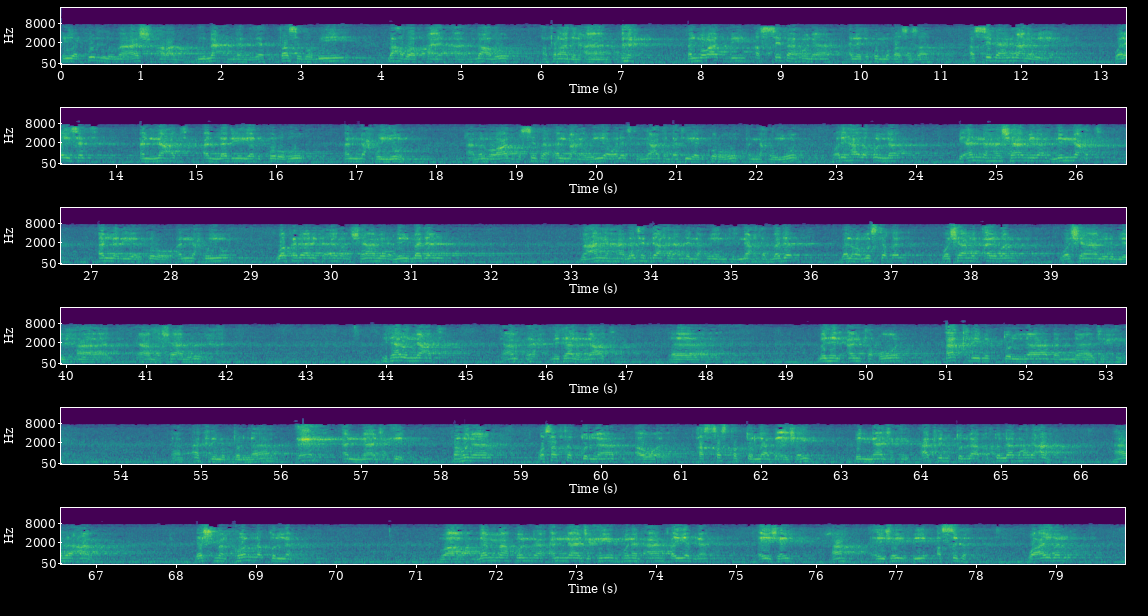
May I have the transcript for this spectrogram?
هي كل ما أشعر بمعنى يتصف به بعض بعض أفراد العام فالمراد بالصفة هنا التي تكون مخصصة الصفة المعنوية وليست النعت الذي يذكره النحويون. يعني المراد بالصفة المعنوية وليست النعت التي يذكره النحويون. ولهذا قلنا بأنها شاملة للنعت الذي يذكره النحويون وكذلك أيضا شاملة للبدل مع أنها ليست داخلة عند النحويين في النعت البدل بل هو مستقل وشامل أيضا وشامل للحال نعم وشامل للحال مثال النعت. نعم مثال النعت. آه مثل أن تقول أكرم الطلاب الناجحين. نعم أكرم الطلاب الناجحين. فهنا وصفت الطلاب أو خصصت الطلاب بأي شيء؟ بالناجحين. أكرم الطلاب. الطلاب هذا عام. هذا عام. يشمل كل الطلاب. ولما قلنا الناجحين هنا الآن قيدنا أي شيء ها؟ أي شيء في الصفة. وأيضا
